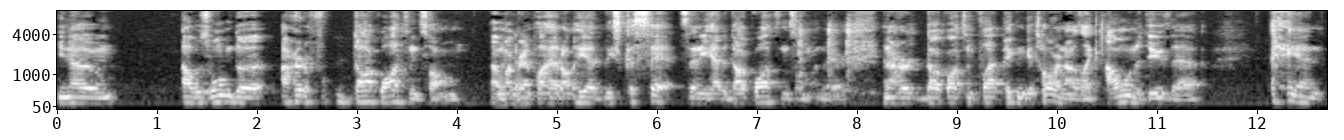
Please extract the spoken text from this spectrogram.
you know I was wanting to. I heard a Doc Watson song. Uh, My Okay. grandpa had on, he had these cassettes and he had a Doc Watson song in there, and I heard Doc Watson flat picking guitar, and I was like, I want to do that. And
